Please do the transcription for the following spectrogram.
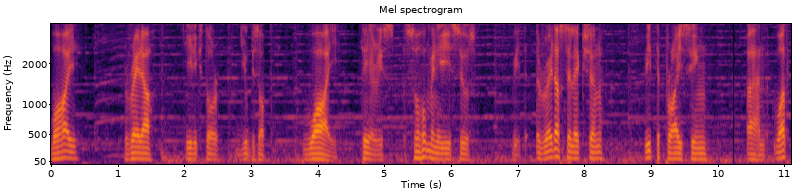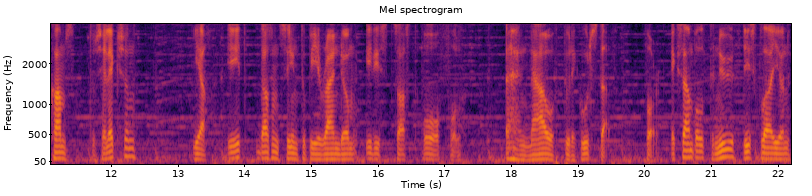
why Reda, Helix Store, Ubisoft, why there is so many issues with Reda selection, with the pricing and what comes to selection, yeah, it doesn't seem to be random, it is just awful. And now to the good stuff. For example, the new Disc Lion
